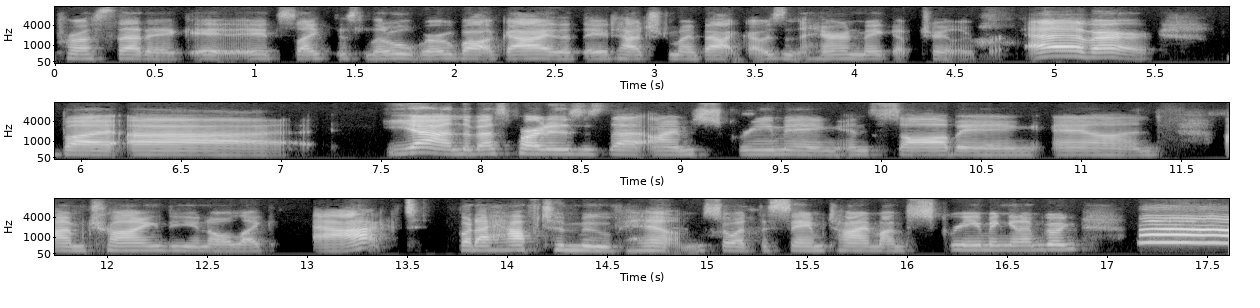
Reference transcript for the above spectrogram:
prosthetic. It, it's like this little robot guy that they attached to my back. I was in the hair and makeup trailer forever, but uh, yeah. And the best part is, is that I'm screaming and sobbing, and I'm trying to, you know, like act, but I have to move him. So at the same time, I'm screaming and I'm going, ah,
